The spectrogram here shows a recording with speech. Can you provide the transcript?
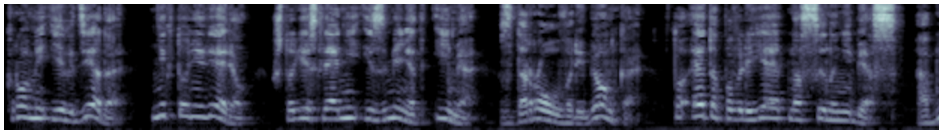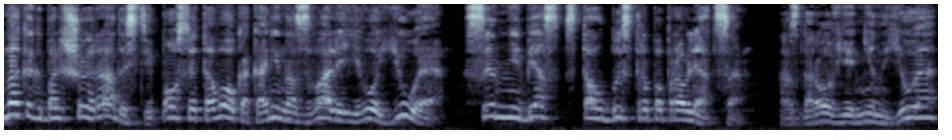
Кроме их деда, никто не верил, что если они изменят имя здорового ребенка, то это повлияет на Сына Небес. Однако к большой радости, после того, как они назвали его Юэ, Сын Небес стал быстро поправляться, а здоровье Нин Юэ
